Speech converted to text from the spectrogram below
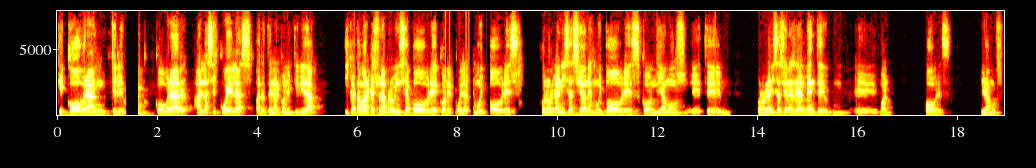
que cobran, que les van a cobrar a las escuelas para tener conectividad. Y Catamarca es una provincia pobre, con escuelas muy pobres, con organizaciones muy pobres, con, digamos, este, con organizaciones realmente, eh, bueno, pobres, digamos.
